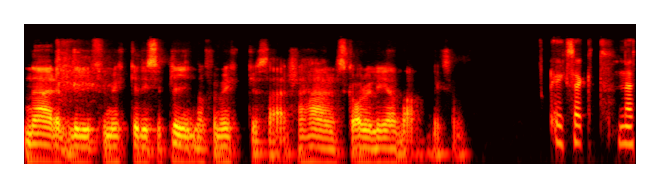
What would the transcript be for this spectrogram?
När det blir för mycket disciplin och för mycket så här, så här ska du leva. Liksom. Exakt. När,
